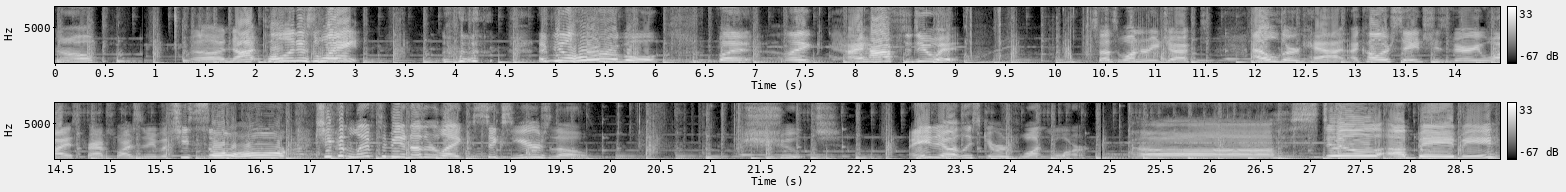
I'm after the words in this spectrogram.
Nope. Uh, not pulling his weight! I feel horrible. But, like, I have to do it. So that's one reject. Elder cat. I call her Sage. She's very wise. Perhaps wiser than me, but she's so old. She could live to be another, like, six years, though. Shoot. I need to at least get rid of one more. Uh, still a baby.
